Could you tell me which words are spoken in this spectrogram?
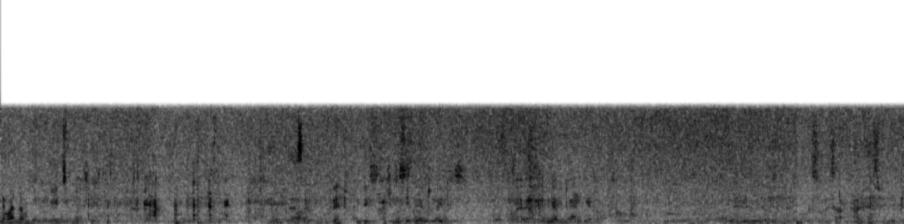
ni wanaume ni wengi mwetu. There are two ladies. At least there are two ladies. Uh, Imelda and Eva. So unless we need to,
